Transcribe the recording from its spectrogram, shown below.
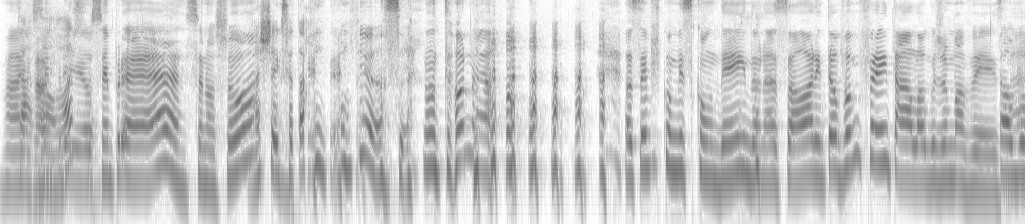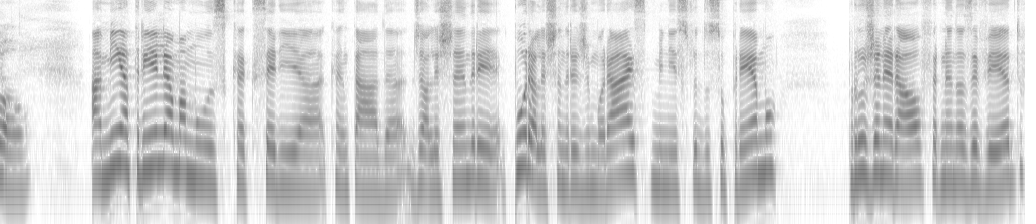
Vai, tá, sempre, nossa. Eu sempre. É, você não achou? Achei que você está com confiança. não tô, não. eu sempre fico me escondendo nessa hora, então vamos enfrentar logo de uma vez. Tá né? bom. A minha trilha é uma música que seria cantada de Alexandre, por Alexandre de Moraes, ministro do Supremo, para o general Fernando Azevedo,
